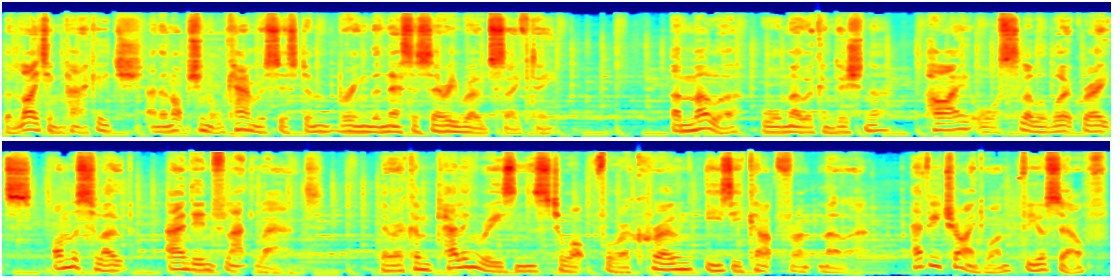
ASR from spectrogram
The lighting package and an optional camera system bring the necessary road safety. A mower or mower conditioner, high or slower work rates, on the slope and in flat land. There are compelling reasons to opt for a Krone EasyCut front mower. Have you tried one for yourself?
